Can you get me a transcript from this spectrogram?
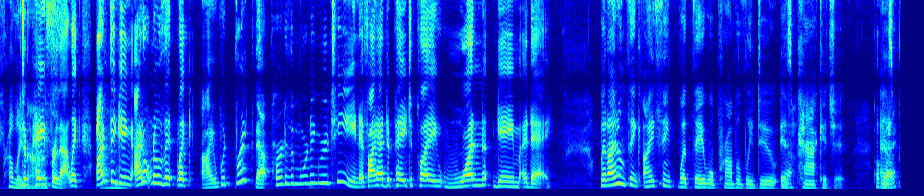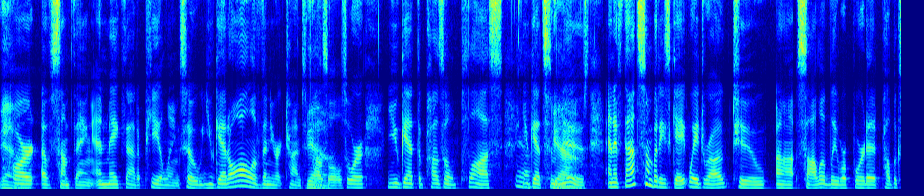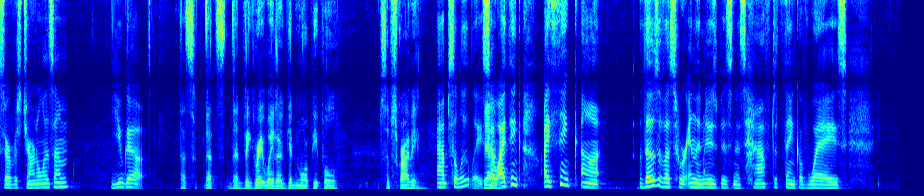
Probably to not. pay for that. Like I'm thinking, I don't know that like I would break that part of the morning routine if I had to pay to play one game a day. But I don't think I think what they will probably do is Yeah. package it. As Yeah. part of something and make that appealing. So you get all of the New York Times Yeah. puzzles, or you get the puzzle plus, Yeah. you get some Yeah. news. And if that's somebody's gateway drug to uh, solidly reported public service journalism, you go. That's that's that'd be a great way to get more people subscribing. Absolutely. So I think I think uh, those of us who are in the news business have to think of ways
